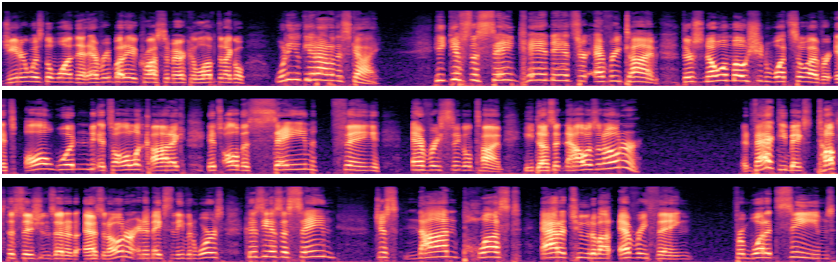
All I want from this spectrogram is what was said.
Jeter was the one that everybody across America loved. And I go, what do you get out of this guy? He gives the same canned answer every time. There's no emotion whatsoever. It's all wooden, it's all laconic, it's all the same thing every single time. He does it now as an owner. In fact, he makes tough decisions as an owner, and it makes it even worse because he has the same just nonplussed attitude about everything from what it seems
